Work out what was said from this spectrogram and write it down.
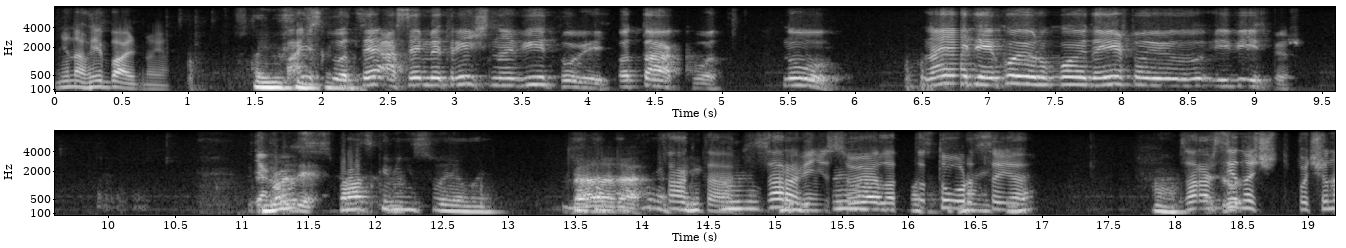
не нагибальною. Панство, це асиметрична відповідь. Отак от. Ну, знаєте, якою рукою даєш, тою і візьмеш. Дякую. Да, да, да. Так, так. Зараз Венесуела, то Турція. А, Зараз всі нач- почнуть.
